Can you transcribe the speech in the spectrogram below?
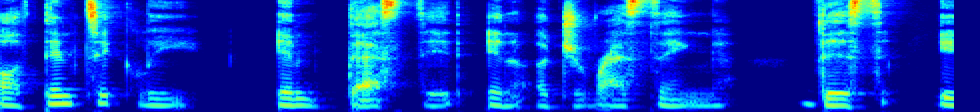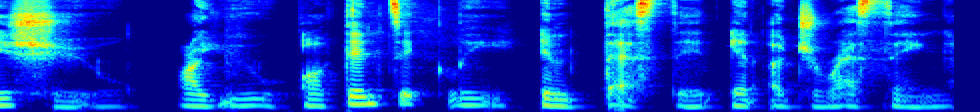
authentically invested in addressing this issue? Are you authentically invested in addressing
